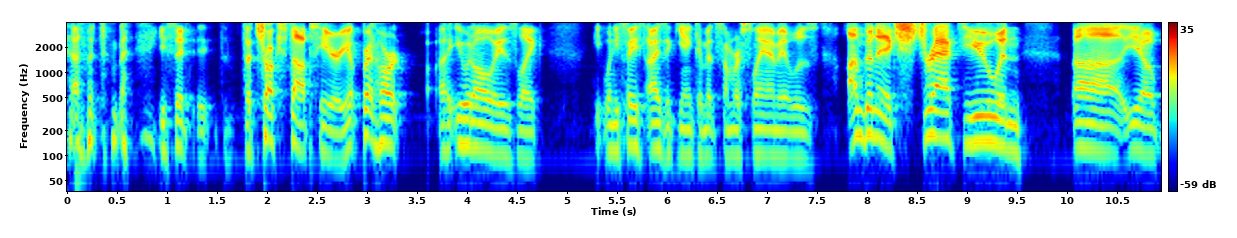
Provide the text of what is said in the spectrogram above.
he said the truck stops here. Yep, Bret Hart. Uh, he would always like he, when he faced Isaac Yankem at SummerSlam. It was I'm gonna extract you and uh you know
